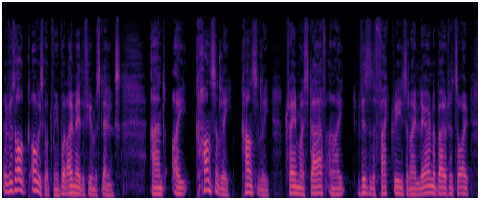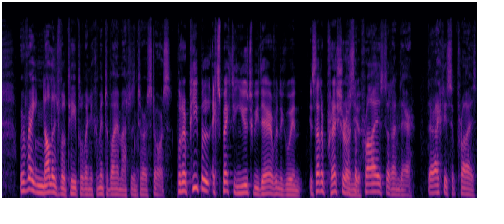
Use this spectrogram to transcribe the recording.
It was all, always good to me, but I mm. made a few mistakes, and I constantly, constantly train my staff, and I visit the factories, and I learn about it. So I, we're very knowledgeable people when you come in to buy a mattress into our stores. But are people expecting you to be there when they go in? Is that a pressure They're on you? surprised that I'm there. They're actually surprised.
